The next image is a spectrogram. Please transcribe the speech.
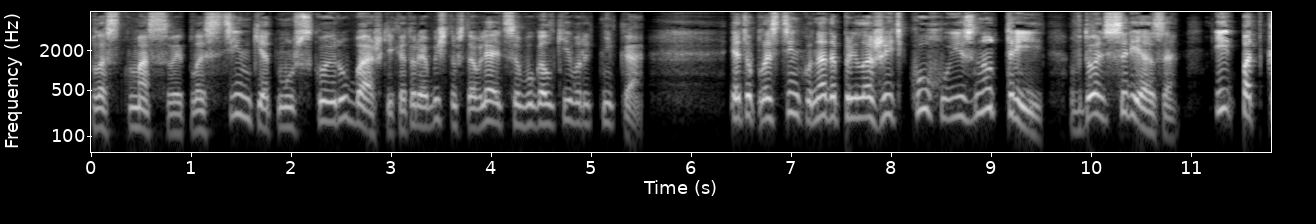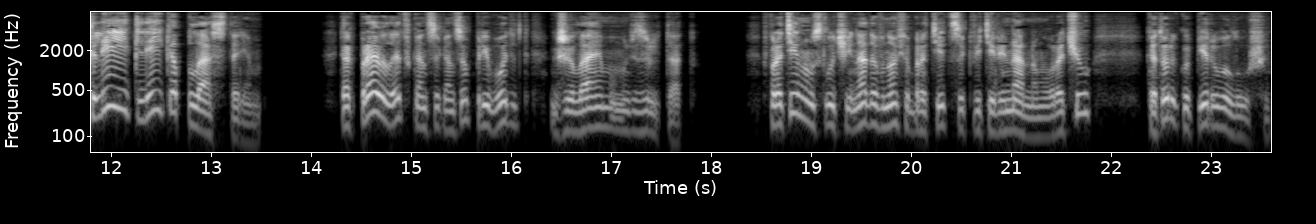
пластмассовой пластинки от мужской рубашки, которая обычно вставляется в уголки воротника. Эту пластинку надо приложить к уху изнутри, вдоль среза, и подклеить лейкопластырем. Как правило, это в конце концов приводит к желаемому результату. В противном случае надо вновь обратиться к ветеринарному врачу, который купировал уши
